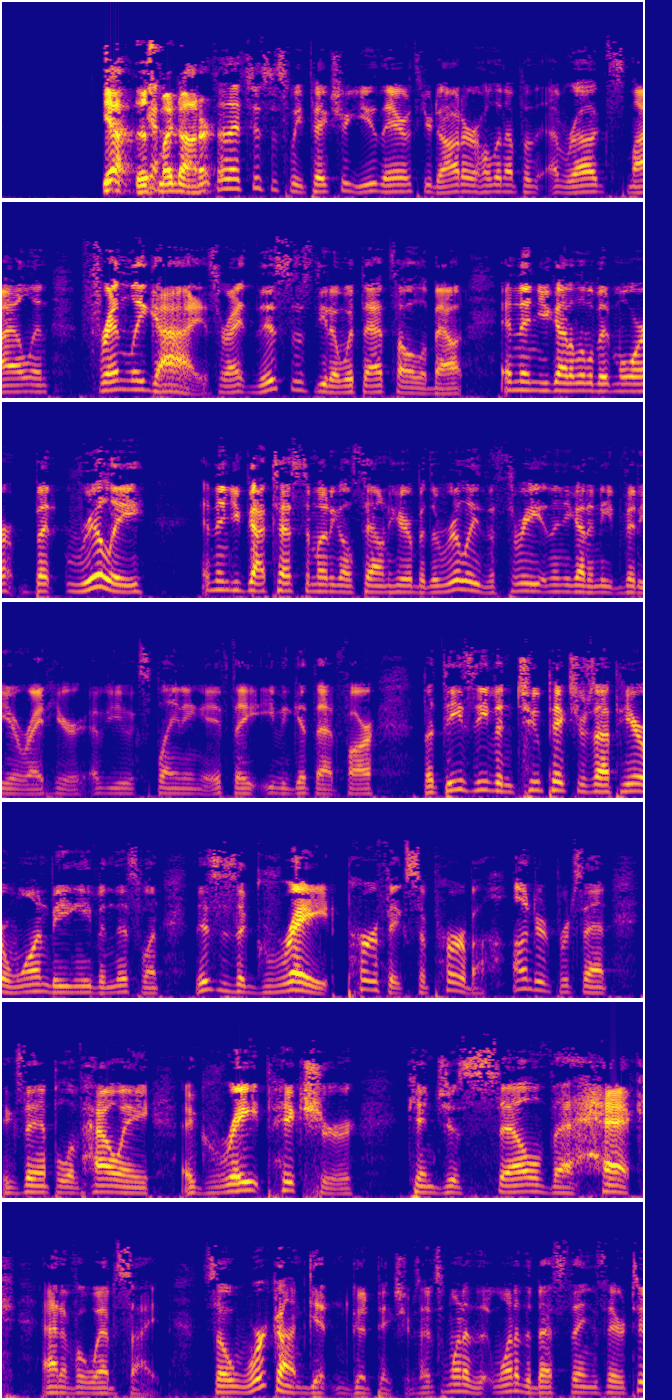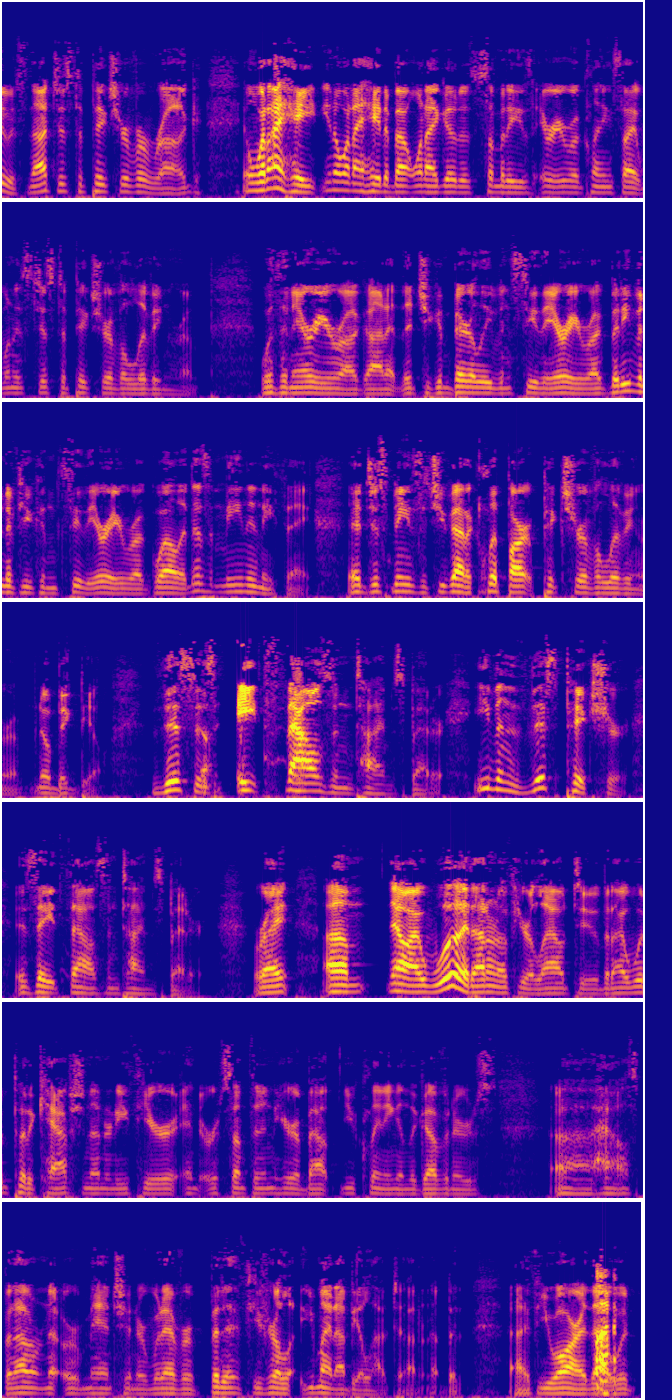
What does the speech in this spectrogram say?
Yeah, this Yeah. my daughter. So that's just a sweet picture. You there with your daughter holding up a, a rug, smiling, friendly guys, right? This is, you know, what that's all about. And then you got a little bit more, but really, and then you've got testimonials down here, but the really the three, and then you got a neat video right here of you explaining if they even get that far. But these even two pictures up here, one being even this one, this is a great, perfect, superb, 100% example of how a, a great picture can just sell the heck out of a website. So work on getting good pictures. That's one of the one of the best things there too. It's not just a picture of a rug. And what I hate, you know what I hate about when I go to somebody's area rug cleaning site when it's just a picture of a living room with an area rug on it that you can barely even see the area rug. But even if you can see the area rug well, it doesn't mean anything. It just means that you got a clip art picture of a living room. No big deal. This is 8,000 times better. Even this picture is 8,000 times better right? Um, now I would, I don't know if you're allowed to, but I would put a caption underneath here and or something in here about you cleaning in the governor's uh, house, but I don't know, or mansion or whatever. But if you're, you might not be allowed to, I don't know. But uh, if you are, that would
